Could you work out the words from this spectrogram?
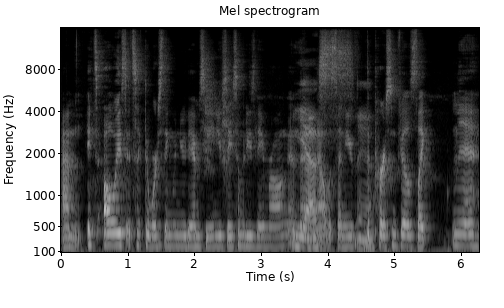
um, it's always, it's like the worst thing when you're the MC and you say somebody's name wrong, and then Yes, all of a sudden you, yeah. the person feels like, Nah, and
